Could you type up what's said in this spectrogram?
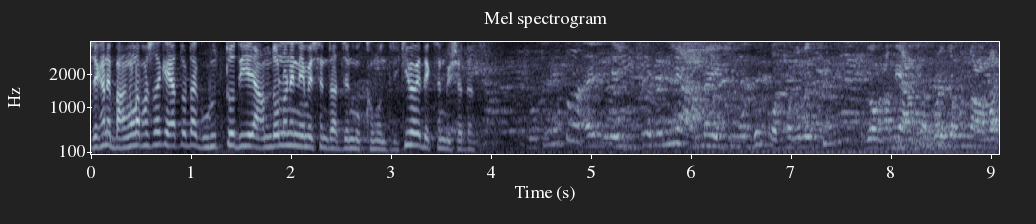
যেখানে বাংলা ভাষাকে এতটা গুরুত্ব দিয়ে আন্দোলনে নেমেছেন রাজ্যের মুখ্যমন্ত্রী। কীভাবে দেখছেন বিষয়টা? প্রথমত এই- বিষয়টা নিয়ে আমরা ইতিমধ্যেই কথা বলেছি এবং আমি আসার পরে যখন আমার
